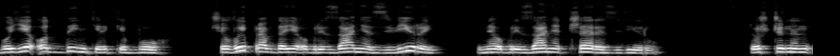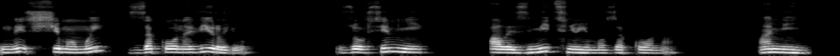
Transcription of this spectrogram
бо є один тільки Бог, що виправдає обрізання з віри і не обрізання через віру. Тож чи не нищимо ми з закона вірою? Зовсім ні, але зміцнюємо закона. Амінь.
